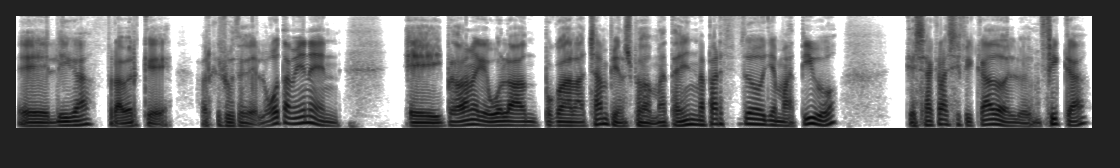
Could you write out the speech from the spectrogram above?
eh, Liga, pero a ver qué, a ver qué sucede. Luego también en, eh, y perdóname que vuelva un poco a la Champions, pero también me ha parecido llamativo que se ha clasificado el Benfica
